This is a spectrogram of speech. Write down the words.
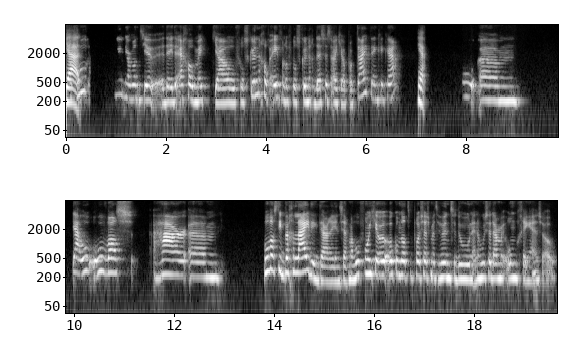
ja, hoe, want je deed de echo met jouw verloskundige of een van de verloskundigen destijds uit jouw praktijk, denk ik, hè? ja. Hoe, ehm, ja, hoe, hoe was haar, hoe was die begeleiding daarin, zeg maar? Hoe vond je ook om dat proces met hun te doen en hoe ze daarmee omgingen en zo?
